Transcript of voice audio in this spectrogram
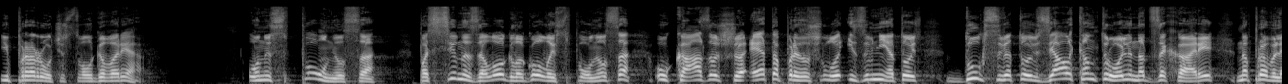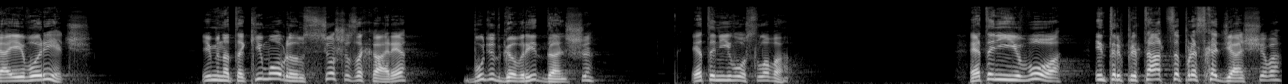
и пророчествовал, говоря. Он исполнился, пассивный залог глагола «исполнился» указывает, что это произошло извне. То есть Дух Святой взял контроль над Захарией, направляя его речь. Именно таким образом все, что Захария будет говорить дальше, это не его слова. Это не его интерпретация происходящего.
